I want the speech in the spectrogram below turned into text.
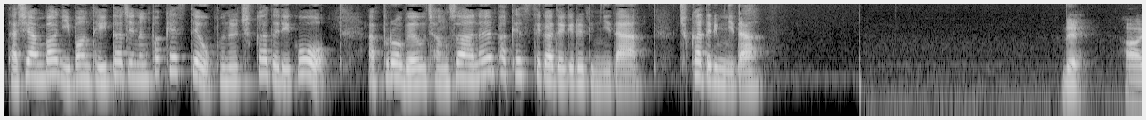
다시 한번 이번 데이터 지능 팟캐스트의 오픈을 축하드리고 앞으로 매우 장수하는 팟캐스트가 되기를 빕니다. 축하드립니다. 네. 아,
